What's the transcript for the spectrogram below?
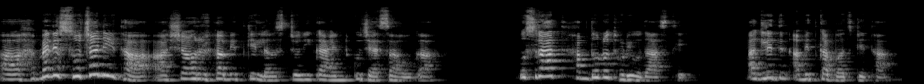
आ, मैंने सोचा नहीं था आशा और अमित की लव स्टोरी का एंड कुछ ऐसा होगा। उस रात हम दोनों थोड़े उदास थे। अगले दिन अमित का बर्थडे था।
